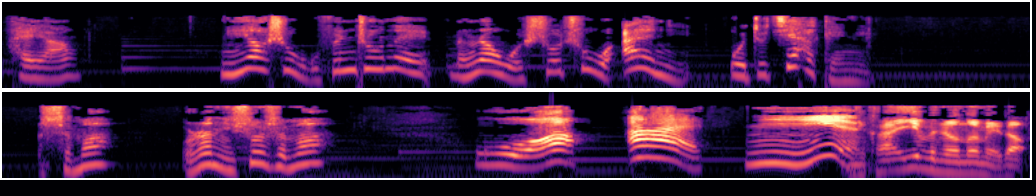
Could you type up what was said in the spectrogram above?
海洋，你要是五分钟内能让我说出我爱你，我就嫁给你。：“什么？我让你说什么？我爱你。你看一分钟都没到，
